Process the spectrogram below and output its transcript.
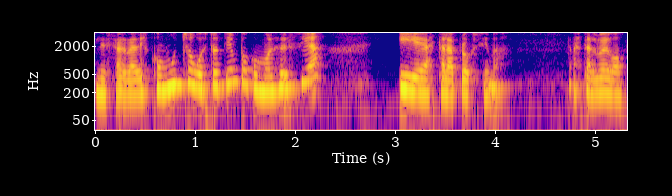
Les agradezco mucho vuestro tiempo, como les decía, y hasta la próxima. Hasta luego.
